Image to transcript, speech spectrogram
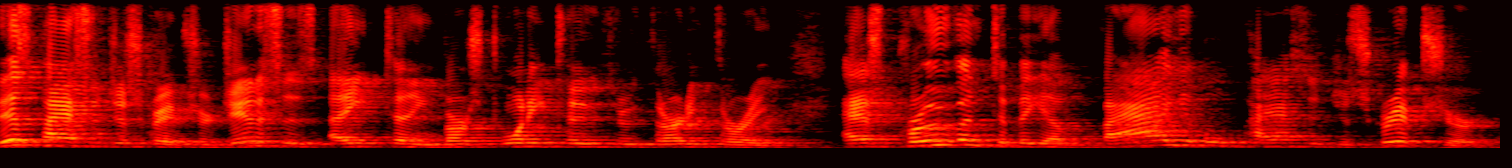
this passage of Scripture, Genesis 18, verse 22 through 33, has proven to be a valuable passage of Scripture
